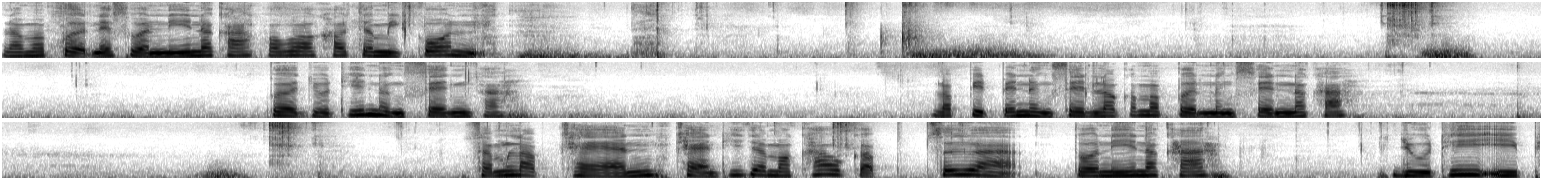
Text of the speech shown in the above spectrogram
เรามาเปิดในส่วนนี้นะคะ เพราะว่าเขาจะมีก้น เปิดอยู่ที่หนึ่งเซนค่ะ เราปิดไปหนึ่งเซนเราก็มาเปิดหนึ่งเซนนะคะ สำหรับแขนแขนที่จะมาเข้ากับเสื้อตัวนี้นะคะ อยู่ที่ EP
